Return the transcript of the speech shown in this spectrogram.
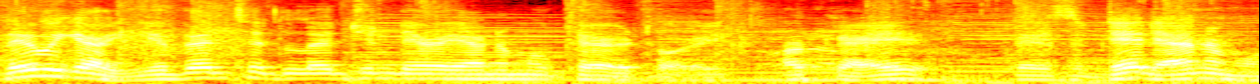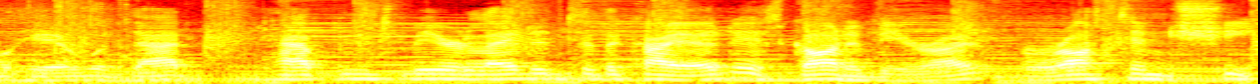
there we go. You've entered legendary animal territory. Okay, there's a dead animal here. Would that happen to be related to the coyote? It's gotta be, right? Rotten sheep.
